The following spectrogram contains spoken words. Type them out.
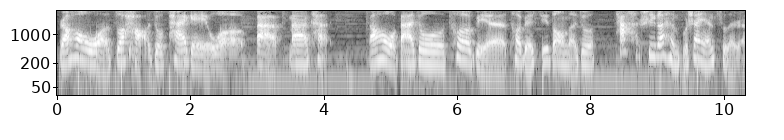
然后我做好就拍给我爸妈看，然后我爸就特别特别激动的，就他是一个很不善言辞的人，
